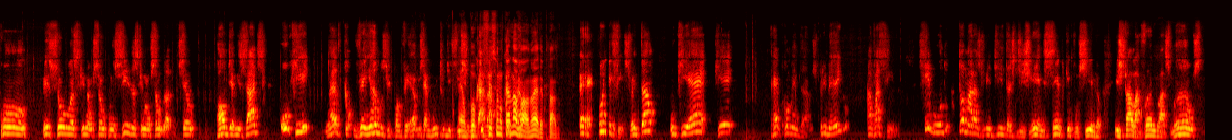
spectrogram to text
com pessoas que não são conhecidas, que não são do seu hall de amizades, o que, né, venhamos e convenhamos, é muito difícil. É um pouco difícil no carnaval, então, não é, deputado? É, muito difícil. Então, o que é que recomendamos? Primeiro, a vacina. Segundo, tomar as medidas de higiene sempre que possível, estar lavando as mãos,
